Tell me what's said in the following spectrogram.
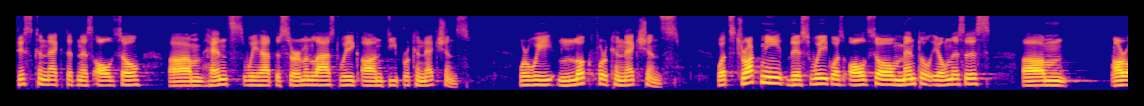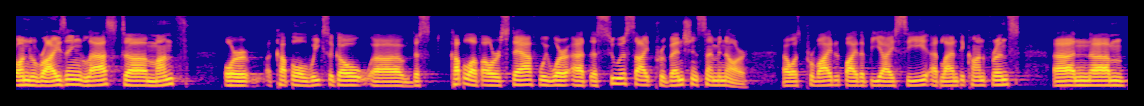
disconnectedness also. Um, hence, we had the sermon last week on deeper connections, where we look for connections. What struck me this week was also mental illnesses um, are on the rising. Last uh, month, or a couple of weeks ago, uh, this couple of our staff, we were at a suicide prevention seminar that was provided by the BIC Atlantic Conference. And um,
